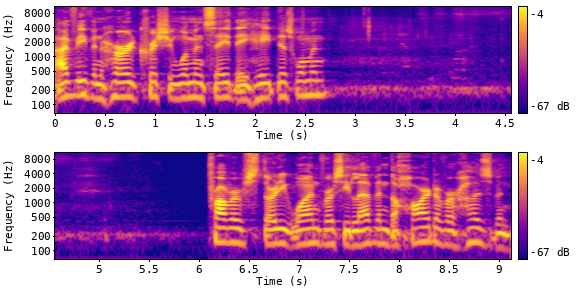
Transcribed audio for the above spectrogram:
I've even heard Christian women say they hate this woman. Proverbs 31, verse 11 the heart of her husband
